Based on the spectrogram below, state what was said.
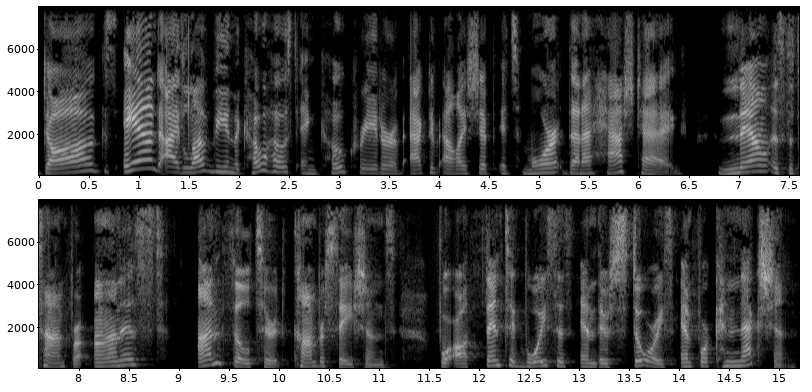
dogs, and I love being the co-host and co-creator of Active Allyship. It's more than a hashtag. Now is the time for honest, unfiltered conversations, for authentic voices and their stories, and for connection.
